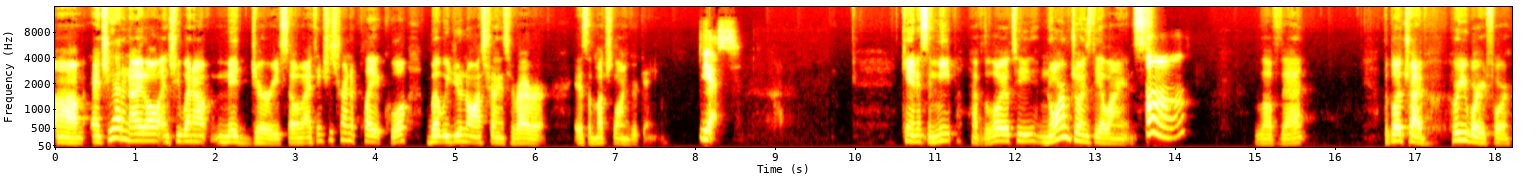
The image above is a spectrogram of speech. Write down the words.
Um, and she had an idol, and she went out mid jury. So I think she's trying to play it cool. But we do know Australian Survivor is a much longer game. Yes. Candace and Meep have the loyalty. Norm joins the alliance. Aw. Love that. The Blood Tribe. Who are you worried for?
